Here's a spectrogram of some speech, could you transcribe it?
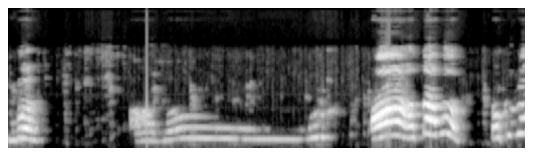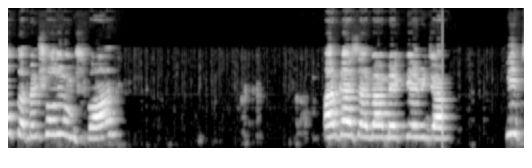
Bu. Abo. Aa hatta bu 9.5 oluyormuş lan. Arkadaşlar ben bekleyemeyeceğim. Hiç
